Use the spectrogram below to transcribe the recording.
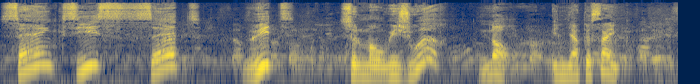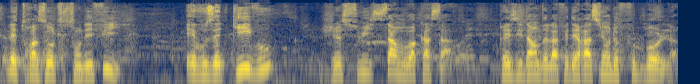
cinq, six, sept, huit... Seulement huit joueurs Non, il n'y a que cinq. Les trois autres sont des filles. Et vous êtes qui, vous? Je suis Sam Wakasa, président de la fédération de football.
